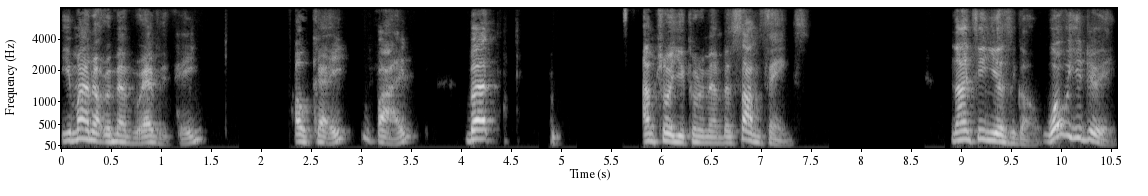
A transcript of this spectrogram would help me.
You might not remember everything. Okay, fine. But I'm sure you can remember some things. 19 years ago, what were you doing?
